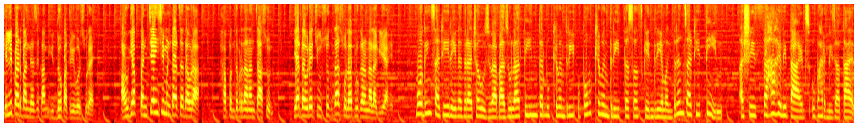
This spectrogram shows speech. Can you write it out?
हेलिपॅड बांधण्याचं काम युद्धपातळीवर सुरू आहे. अवघ्या पंच्याऐंशी मिनिटाचा दौरा हा पंतप्रधानांचा असून या दौऱ्याची उत्सुकता सोलापूरकरांना लागली आहे. मोदींसाठी रेनगराच्या उजव्या बाजूला तीन तर मुख्यमंत्री उपमुख्यमंत्री तसंच केंद्रीय मंत्र्यांसाठी तीन अशी सहा हेलिपॅड्स उभारली जात आहेत.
